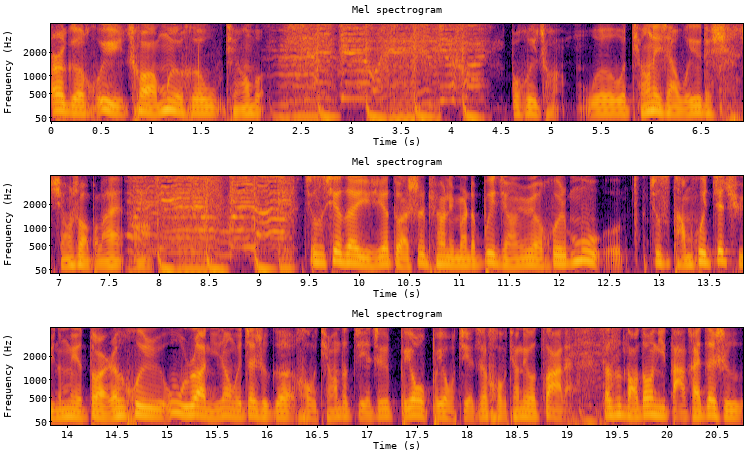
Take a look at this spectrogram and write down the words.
二哥会唱《漠河舞厅》不？不会唱，我我听了一下，我有点欣赏不来啊。就是现在有些短视频里面的背景音乐会目，就是他们会截取那么一段，然后会误让你认为这首歌好听的，简直不要不要，简直好听的要炸了。但是等到你打开这首，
